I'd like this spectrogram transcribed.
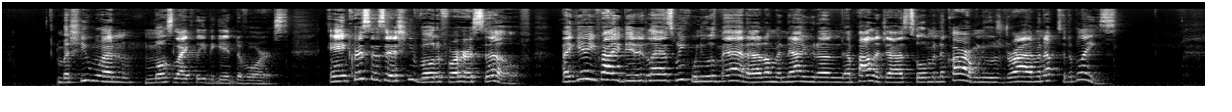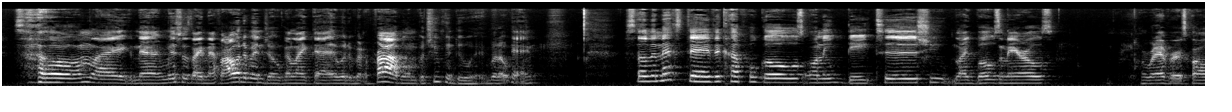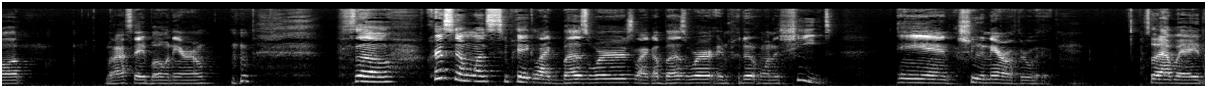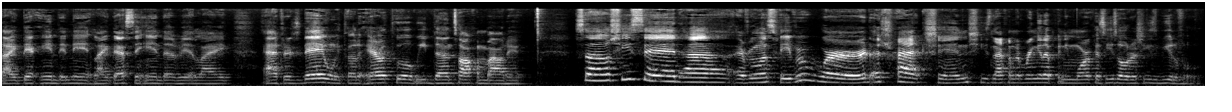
But she won most likely to get divorced. And Krysten said she voted for herself. Like, yeah, you probably did it last week when he was mad at him, and now you done apologized to him in the car when he was driving up to the place. So I'm like, now Mitch was like, now if I would have been joking like that, it would have been a problem, but you can do it, but okay. So the next day, the couple goes on a date to shoot like bows and arrows, or whatever it's called. When I say bow and arrow. so Krysten wants to pick like buzzwords, like a buzzword, and put it on a sheet and shoot an arrow through it. So that way, like they're ending it, like that's the end of it. Like after today, when we throw the arrow through it, we done talking about it. So she said, uh, everyone's favorite word, attraction. She's not going to bring it up anymore because he told her she's beautiful.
